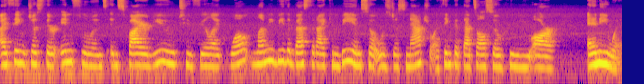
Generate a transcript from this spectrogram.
I think just their influence inspired you to feel like, well, let me be the best that I can be. And so it was just natural. I think that that's also who you are anyway.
